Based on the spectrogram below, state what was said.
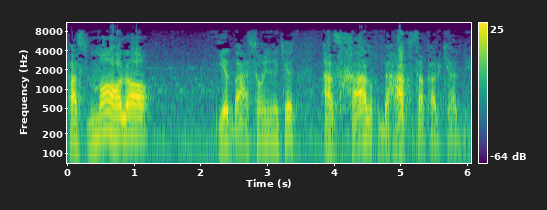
پس ما حالا یه بحث اینه که از خلق به حق سفر کردیم.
